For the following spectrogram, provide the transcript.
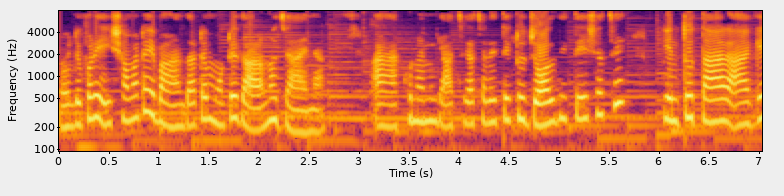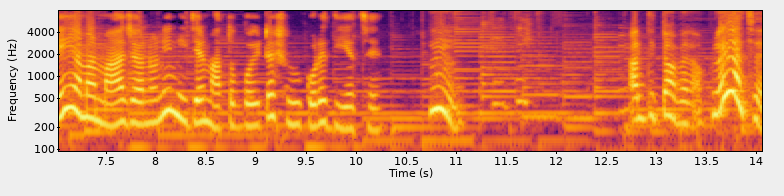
নইলে পরে এই সময়টা এই বারান্দাটা মোটে দাঁড়ানো যায় না। আর এখন আমি গাছগাছালিতে একটু জল দিতে এসেছি, কিন্তু তার আগেই আমার মা জননী নিজের মাতব্বইটা শুরু করে দিয়েছে। হুম। আর দিতে হবে না, খুলে গেছে?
